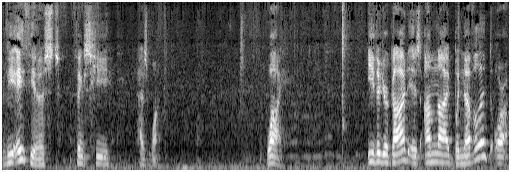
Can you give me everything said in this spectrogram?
the atheist thinks he has won. Why? Either your God is omnibenevolent or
